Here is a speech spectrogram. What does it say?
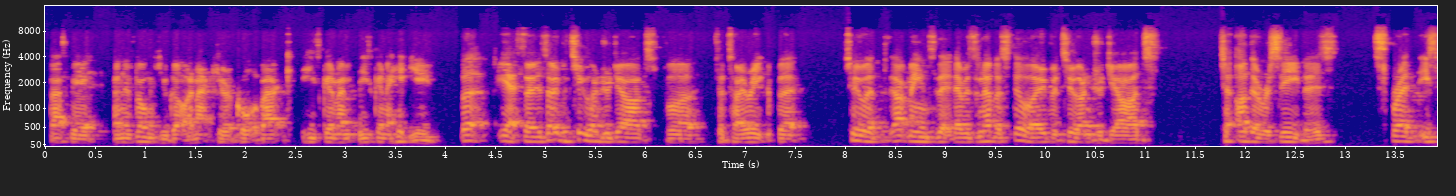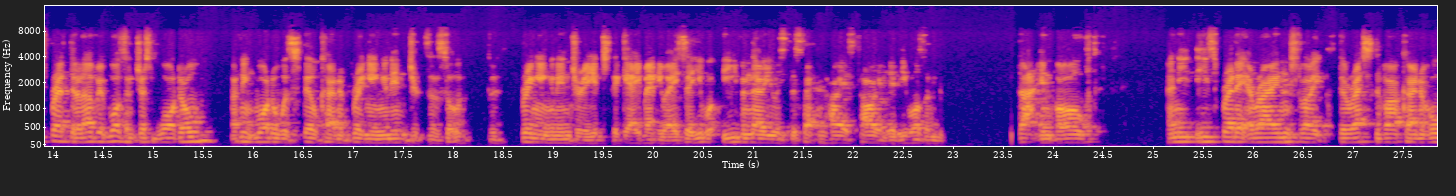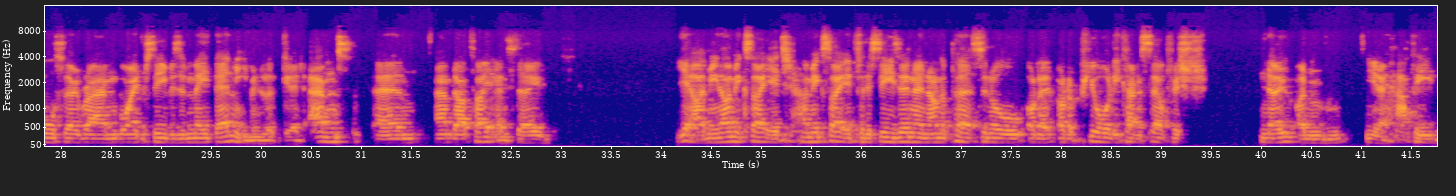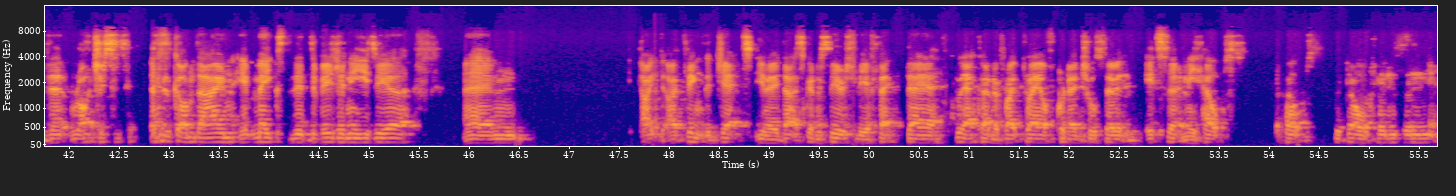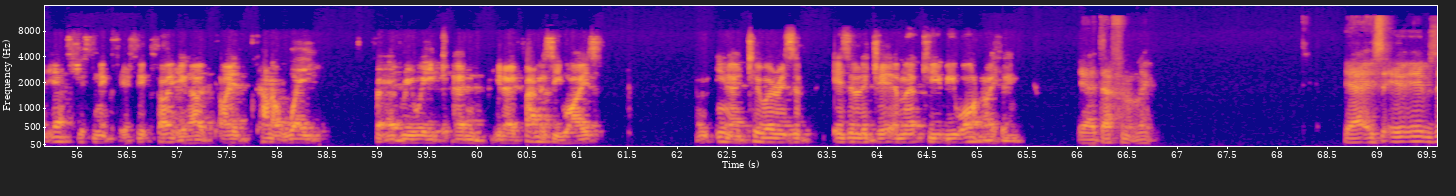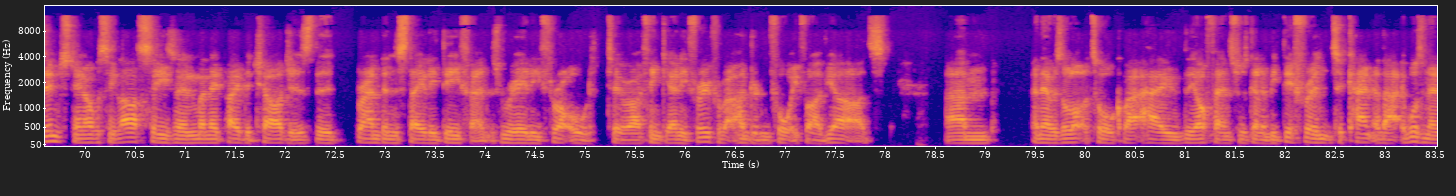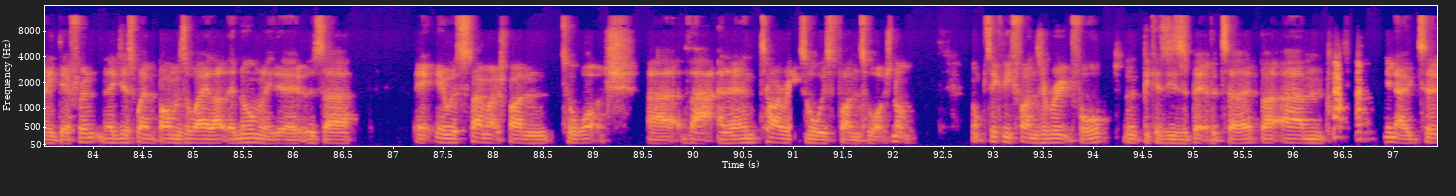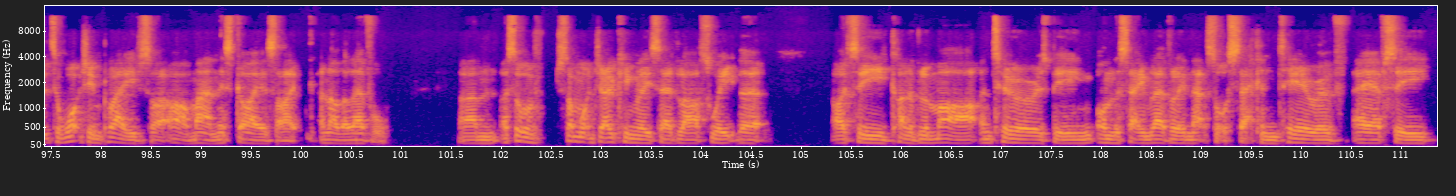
that's it. And as long as you've got an accurate quarterback, he's gonna he's gonna hit you. But yeah, so it's over 200 yards for for Tyreek, but two that means that there was another still over 200 yards to other receivers spread he spread the love. It wasn't just Waddle. I think Waddle was still kind of bringing an injury, sort of bringing an injury into the game anyway. So he, even though he was the second highest targeted, he wasn't that involved. And he, he spread it around like the rest of our kind of also ran wide receivers and made them even look good, and um, and our tight end. So yeah, I mean, I'm excited. I'm excited for the season, and on a personal, on a on a purely kind of selfish note, I'm you know happy that Rodgers has gone down. It makes the division easier. Um, I, I, think the Jets, you know, that's going to seriously affect their their kind of like playoff credentials. So it, it certainly helps helps the Dolphins, and yeah, it's just an, it's exciting. I I cannot wait for every week, and you know, fantasy wise, you know, Tua is a is a legitimate QB one. I think. Yeah, definitely. Yeah, it, it, was interesting. Obviously, last season when they played the Chargers, the Brandon Staley defense really throttled Tua. I think he only threw for about 145 yards. Um, and there was a lot of talk about how the offense was going to be different to counter that. It wasn't any different. They just went bombs away like they normally do. It was uh, it, it was so much fun to watch uh, that, and, and Tyreek's always fun to watch. Not not particularly fun to root for because he's a bit of a turd. But um, you know, to to watch him play, it's like, oh man, this guy is like another level. Um, I sort of somewhat jokingly said last week that I see kind of Lamar and Tua as being on the same level in that sort of second tier of AFC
